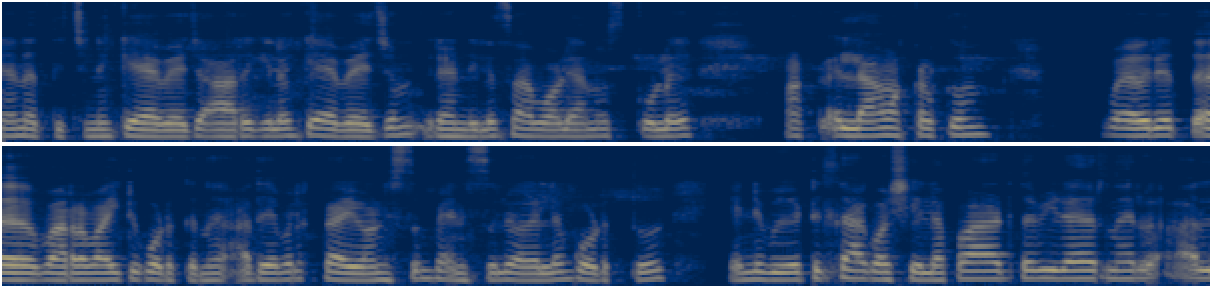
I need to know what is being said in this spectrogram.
ഞാൻ എത്തിച്ചിന്. കേവേജ് ആറ് കിലോ കേവേജും രണ്ട് കിലോ സവാളയാണ് സ്കൂളിൽ എല്ലാ മക്കൾക്കും ഒരു വറവായിട്ട് കൊടുക്കുന്നത്. അതേപോലെ ക്രയോൺസും പെൻസിലും എല്ലാം കൊടുത്തു. എന്റെ വീട്ടിലത്തെ ആഘോഷമില്ല. അപ്പോൾ അടുത്ത വീടായിരുന്ന അല്ല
